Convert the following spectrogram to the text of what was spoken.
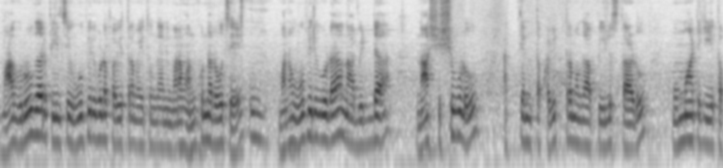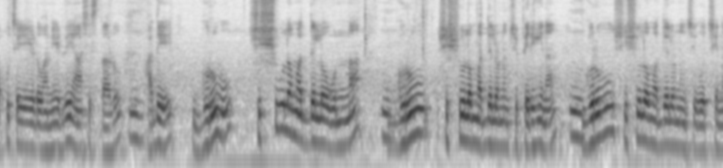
మా గురువు గారు పీల్చే ఊపిరి కూడా పవిత్రమవుతుందని మనం అనుకున్న రోజే మన ఊపిరి కూడా నా బిడ్డ నా శిష్యుడు అత్యంత పవిత్రముగా పీలుస్తాడు ముమ్మాటికి తప్పు చేయడు అనేది ఆశిస్తాడు. అదే గురువు శిష్యుల మధ్యలో ఉన్న గురువు శిష్యుల మధ్యలో నుంచి పెరిగిన గురువు శిష్యుల మధ్యలో నుంచి వచ్చిన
